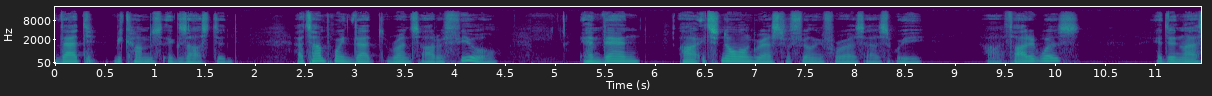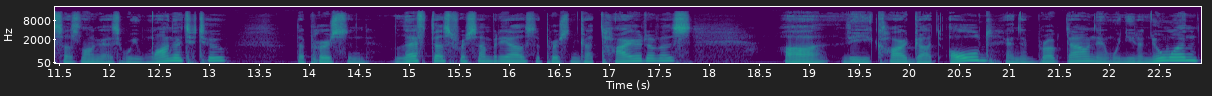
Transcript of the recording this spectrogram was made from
that becomes exhausted. At some point, that runs out of fuel. And then uh, it's no longer as fulfilling for us as we uh, thought it was. It didn't last as long as we wanted to. The person left us for somebody else. The person got tired of us. Uh, the car got old and then broke down, and we need a new one.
